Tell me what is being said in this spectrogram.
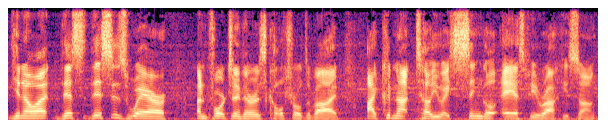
You know what? This this is where unfortunately there is cultural divide. I could not tell you a single ASAP Rocky song.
